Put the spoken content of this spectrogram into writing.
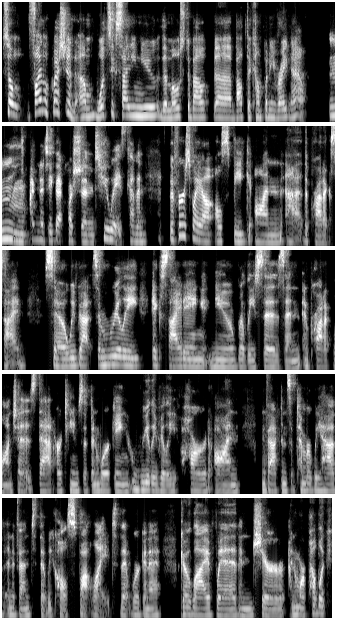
So, final question: um, What's exciting you the most about uh, about the company right now? Mm, I'm going to take that question two ways, Kevin. The first way I'll, I'll speak on uh, the product side. So we've got some really exciting new releases and, and product launches that our teams have been working really, really hard on. In fact, in September, we have an event that we call Spotlight that we're going to go live with and share in a more public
